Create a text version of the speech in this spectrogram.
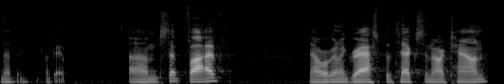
Nothing? Okay. Um, step five. Now we're going to grasp the text in our town.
